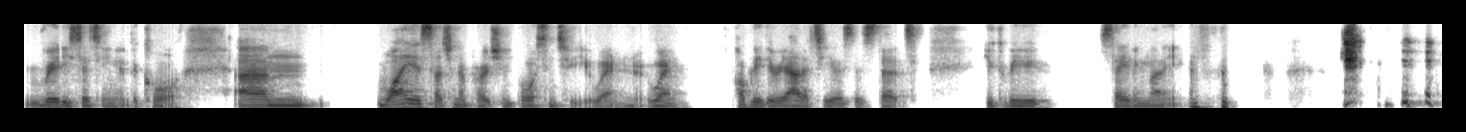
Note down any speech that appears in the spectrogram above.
really sitting at the core. Um, why is such an approach important to you when when probably the reality is is that you could be saving money?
